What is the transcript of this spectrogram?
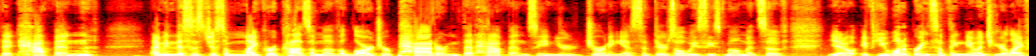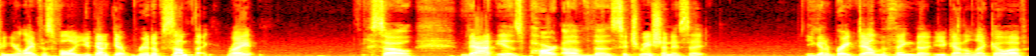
that happen I mean, this is just a microcosm of a larger pattern that happens in your journey is that there's always these moments of, you know, if you want to bring something new into your life and your life is full, you got to get rid of something, right? So that is part of the situation is that you got to break down the thing that you got to let go of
